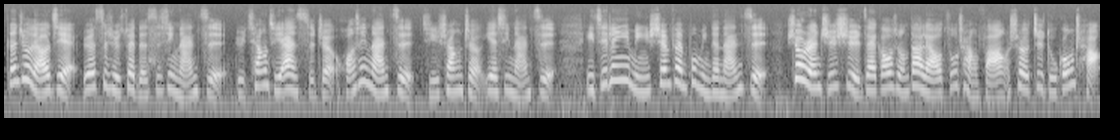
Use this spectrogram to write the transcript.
根据了解，约四十岁的私姓男子与枪击案死者黄姓男子及伤者叶姓男子以及另一名身份不明的男子，受人指使在高雄大寮租厂房设制毒工厂。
